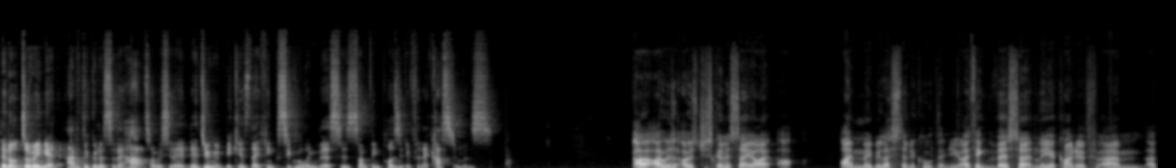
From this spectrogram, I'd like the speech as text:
they're not doing it out of the goodness of their hearts. Obviously, they're, doing it because they think signaling this is something positive for their customers. I, I was I was just going to say I I'm maybe less cynical than you. I think there's certainly a kind of um, a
